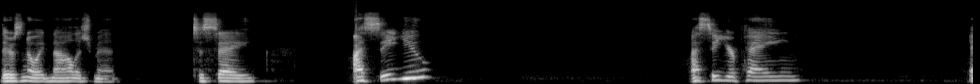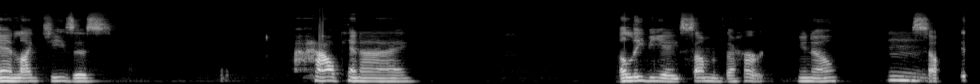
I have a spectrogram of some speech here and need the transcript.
there's no acknowledgement to say, I see you. I see your pain. And like Jesus, how can I alleviate some of the hurt, you know? Mm. So it's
